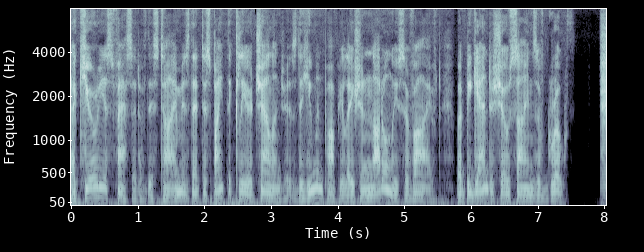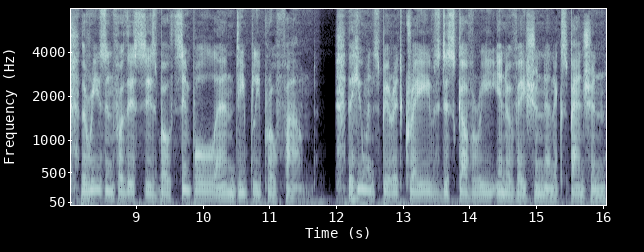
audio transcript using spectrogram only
A curious facet of this time is that despite the clear challenges, the human population not only survived, but began to show signs of growth. The reason for this is both simple and deeply profound. The human spirit craves discovery, innovation, and expansion,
